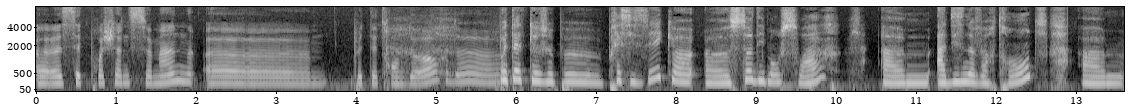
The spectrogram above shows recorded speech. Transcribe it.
euh, cette prochaine semaine Peut-être en dehors de... Peut-être que je peux préciser que ce dimanche soir, euh, à 19h30, euh,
